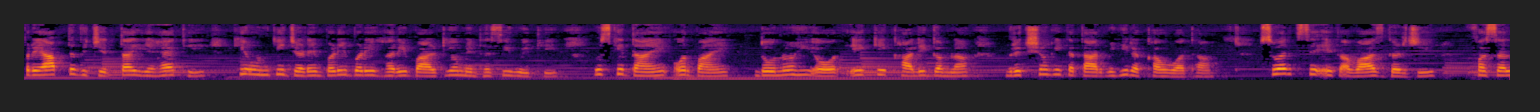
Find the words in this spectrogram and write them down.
पर्याप्त विचित्रता यह थी कि उनकी जड़ें बड़ी बड़ी हरी बाल्टियों में धसी हुई थी। उसके दाएँ और बाएँ दोनों ही ओर एक एक खाली गमला वृक्षों की कतार में ही रखा हुआ था। स्वर्ग से एक आवाज़, गरजी फ़सल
